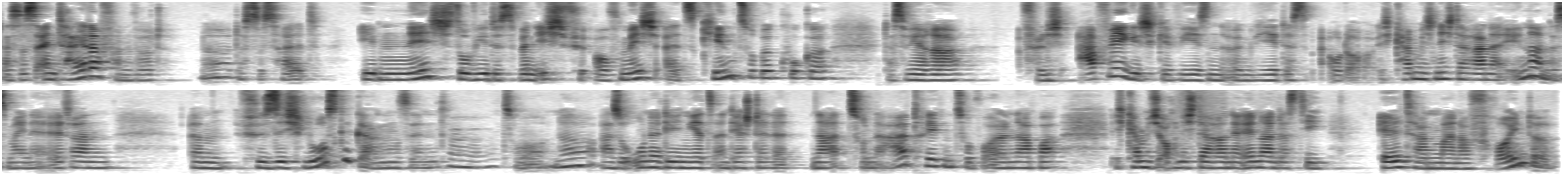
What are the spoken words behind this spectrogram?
dass es ein Teil davon wird. Ne? Dass es halt eben nicht, so wie das, wenn ich für, auf mich als Kind zurückgucke, das wäre völlig abwegig gewesen irgendwie. Das, oder ich kann mich nicht daran erinnern, dass meine Eltern ähm, für sich losgegangen sind. Mhm. So, ne? Also ohne denen jetzt an der Stelle nah, zu nahe treten zu wollen. Aber ich kann mich auch nicht daran erinnern, dass die Eltern meiner Freunde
